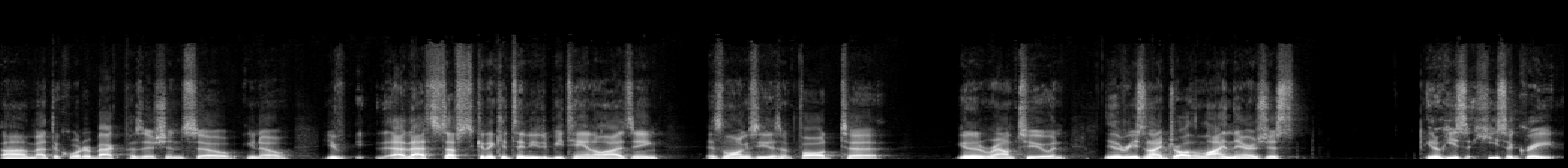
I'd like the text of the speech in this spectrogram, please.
um, at the quarterback position. So you know, that stuff's going to continue to be tantalizing as long as he doesn't fall to you know round two. And you know, the reason I draw the line there is just you know he's he's a great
